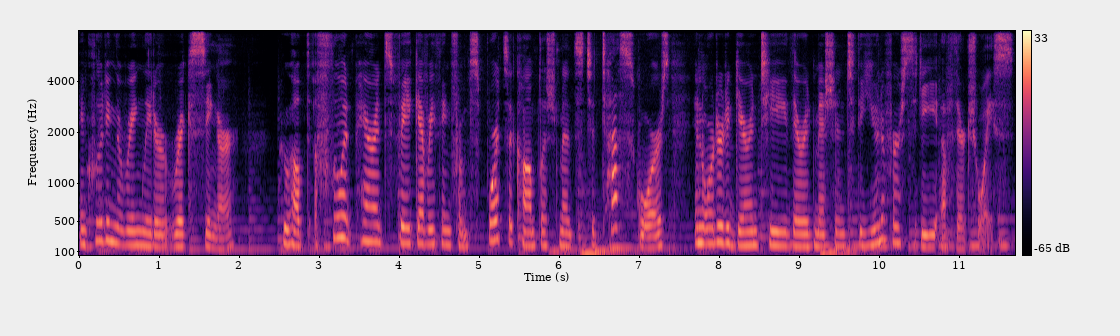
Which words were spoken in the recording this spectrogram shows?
including the ringleader Rick Singer, who helped affluent parents fake everything from sports accomplishments to test scores in order to guarantee their admission to the university of their choice.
